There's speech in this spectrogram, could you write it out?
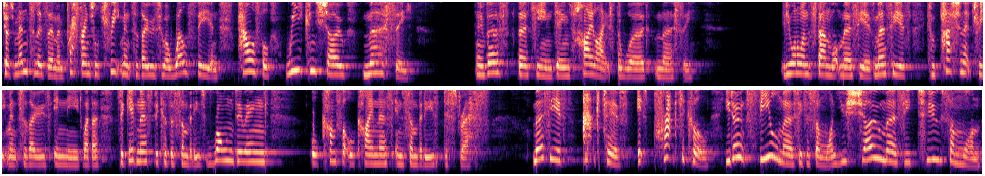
judgmentalism and preferential treatment to those who are wealthy and powerful, we can show mercy. In verse 13, James highlights the word mercy. If you want to understand what mercy is, mercy is compassionate treatment to those in need, whether forgiveness because of somebody's wrongdoing or comfort or kindness in somebody's distress. Mercy is active. It's practical. You don't feel mercy for someone. You show mercy to someone.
